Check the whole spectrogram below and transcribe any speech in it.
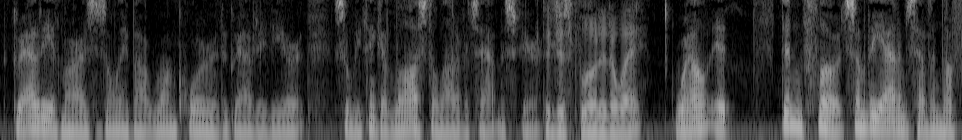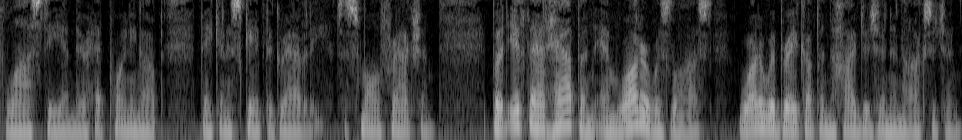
The gravity of Mars is only about one quarter of the gravity of the Earth, so we think it lost a lot of its atmosphere. It just floated away? Well, it didn't float, some of the atoms have enough velocity and their head pointing up, they can escape the gravity. It's a small fraction. But if that happened and water was lost, water would break up into hydrogen and oxygen.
